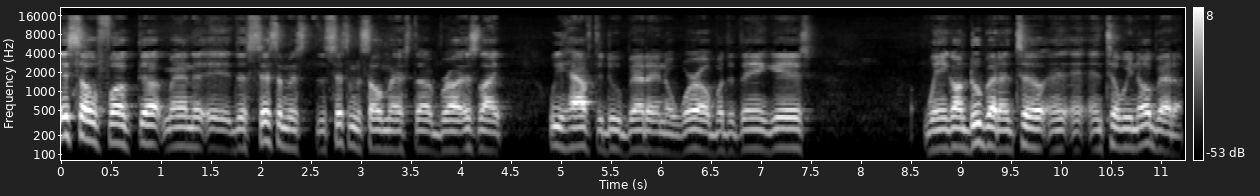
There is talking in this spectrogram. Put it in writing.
it's so fucked up, man. The, the system is the system is so messed up, bro. It's like we have to do better in the world, but the thing is, we ain't gonna do better until until we know better.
